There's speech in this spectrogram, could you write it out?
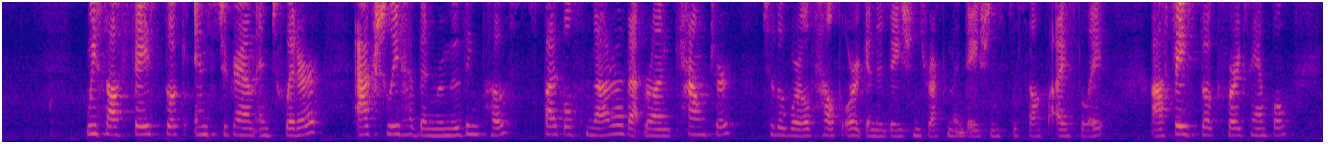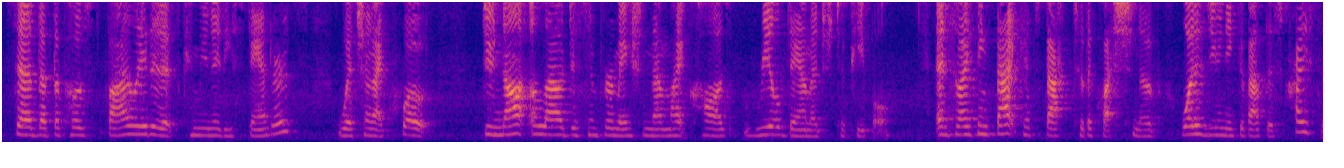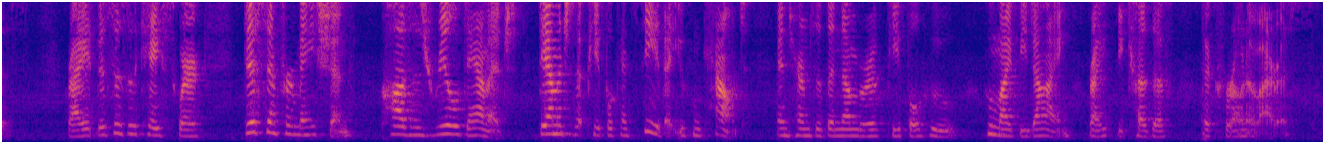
We saw Facebook, Instagram, and Twitter actually have been removing posts by Bolsonaro that run counter to the World Health Organization's recommendations to self isolate. Uh, Facebook, for example, said that the post violated its community standards, which, and I quote, do not allow disinformation that might cause real damage to people. And so I think that gets back to the question of what is unique about this crisis, right? This is a case where disinformation causes real damage, damage that people can see, that you can count in terms of the number of people who, who might be dying, right, because of the coronavirus.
